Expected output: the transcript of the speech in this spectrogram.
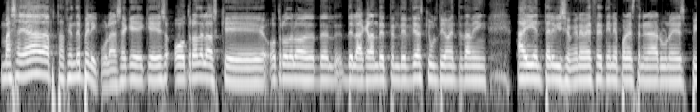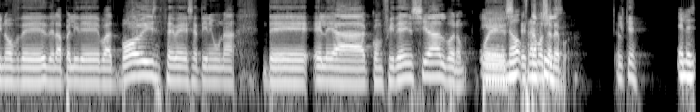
más allá de la adaptación de películas, ¿eh? que, es otro de las que, otro de, de, las grandes tendencias que últimamente también hay en televisión. NBC tiene por estrenar un spin-off de, la peli de Bad Boys, CBS tiene una de LA Confidential, bueno, pues eh, estamos en el... ¿El qué? El,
